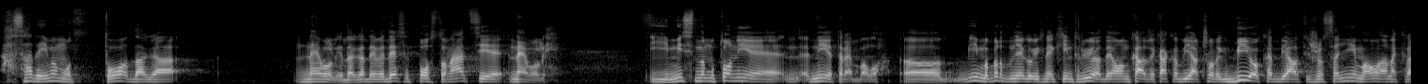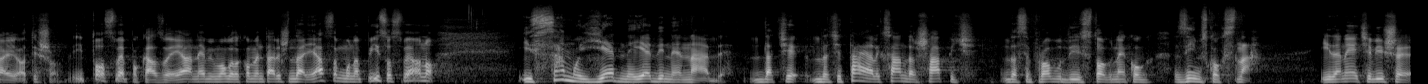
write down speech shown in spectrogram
A sada imamo to da ga ne voli, da ga 90% nacije ne voli. I mislim da mu to nije, nije trebalo. Uh, ima brdo njegovih nekih intervjua da on kaže kakav bi ja čovek bio kad bi ja otišao sa njima, a na kraju je otišao. I to sve pokazuje. Ja ne bih mogao da komentarišem dalje. Ja sam mu napisao sve ono iz samo jedne jedine nade da će, da će taj Aleksandar Šapić da se probudi iz tog nekog zimskog sna i da neće više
